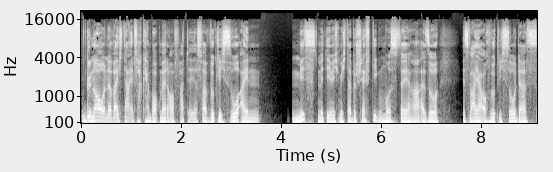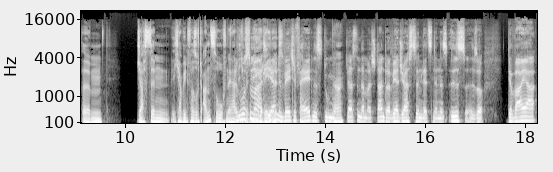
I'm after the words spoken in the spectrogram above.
Genau, ne, weil ich da einfach keinen Bock mehr drauf hatte. Das war wirklich so ein Mist, mit dem ich mich da beschäftigen musste, ja. Also es war ja auch wirklich so, dass ähm, Justin, ich habe ihn versucht anzurufen, er hat du musst mal erklären, geredet. in welchem Verhältnis du mit Ja. Justin damals stand oder wer Justin letzten Endes ist. Also, der war ja,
